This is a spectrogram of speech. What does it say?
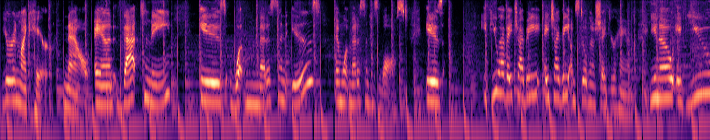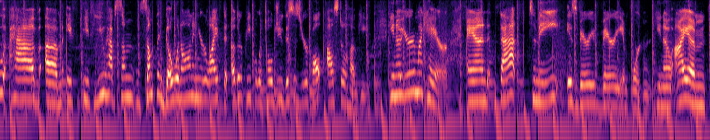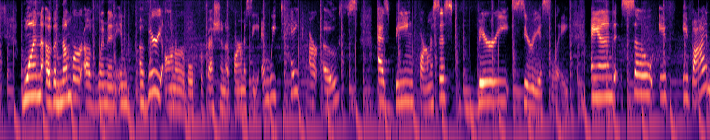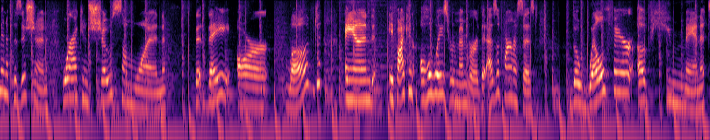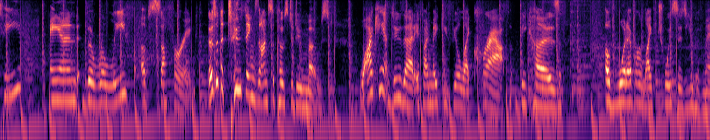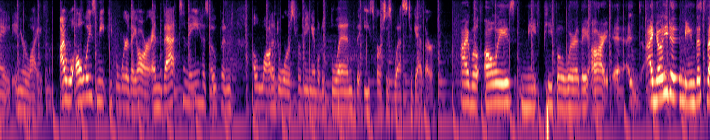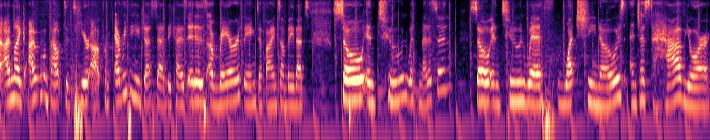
You're in my care now. And that to me is what medicine is and what medicine has lost is if you have HIV, HIV, I'm still going to shake your hand. You know, if you have, um, if if you have some something going on in your life that other people have told you this is your fault, I'll still hug you. You know, you're in my care, and that to me is very very important. You know, I am one of a number of women in a very honorable profession of pharmacy, and we take our oaths as being pharmacists very seriously. And so if if I'm in a position where I can show someone that they are loved and if I can always remember that as a pharmacist the welfare of humanity and the relief of suffering. Those are the two things that I'm supposed to do most. Well, I can't do that if I make you feel like crap because of whatever life choices you have made in your life. I will always meet people where they are. And that to me has opened a lot of doors for being able to blend the East versus West together. I will always meet people where they are. I know you didn't mean this, but I'm like, I'm about to tear up from everything you just said because it is a rare thing to find somebody that's so in tune with medicine, so in tune with what she knows, and just to have your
